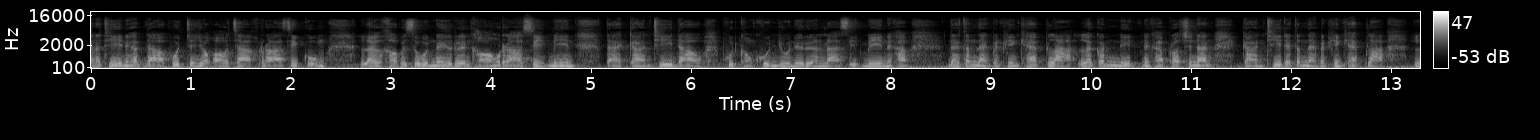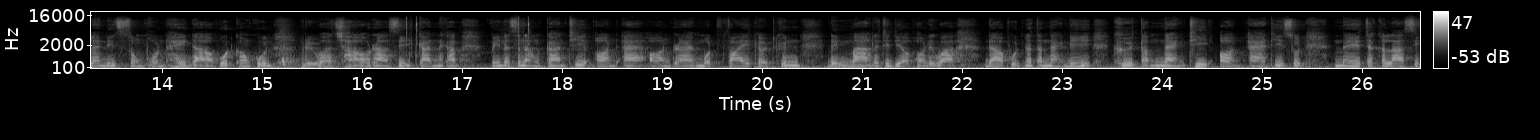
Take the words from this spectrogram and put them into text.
45 นาทีนะครับดาวพุธจะยกออกจากราศีกุม แล้วก็เข้าไปสู่ในเรือนของราศีมีน แต่การที่ดาวพุธของคุณอยู่ในเรือนราศีมีนนะครับได้ตำแหน่งเป็นเพียงแค่ปลาแล้วก็นิดนะครับเพราะฉะนั้นการที่ได้ตำแหน่งเป็นเพียงแค่ปลาและนิดส่งผลให้ดาวพุธของคุณ หรือว่าชาวราศีกันนะครับมีลักษณะของการที่อ่อนแออ่อนแรงหมดไฟเกิดขึ้นได้มากเลยทีเดียวเพราะเรียกว่าดาวพุธณตำแหน่งนี้คือตำแหน่งที่อ่อนแอที่สุดในจักรราศี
